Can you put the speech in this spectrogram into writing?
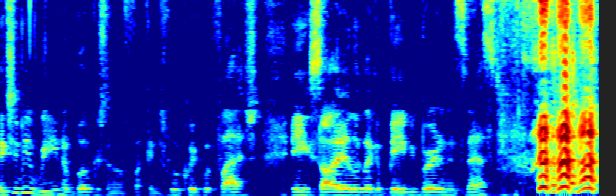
Like she'd be reading a book or something, fucking just real quick with flash, and you saw it, it looked like a baby bird in its nest.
